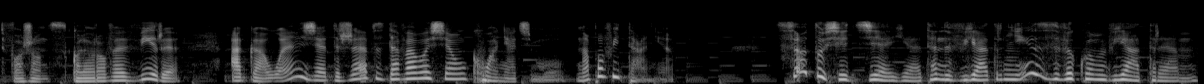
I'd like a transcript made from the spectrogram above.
tworząc kolorowe wiry, a gałęzie drzew zdawały się kłaniać mu na powitanie. Co tu się dzieje? Ten wiatr nie jest zwykłym wiatrem.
